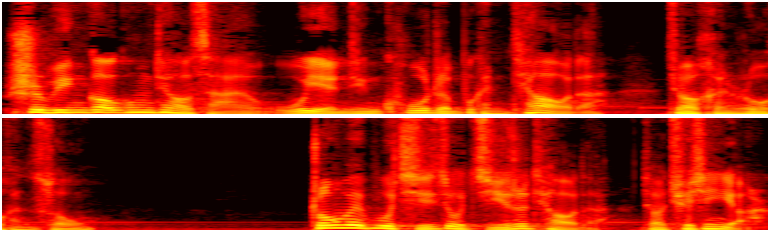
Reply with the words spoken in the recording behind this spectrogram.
士兵高空跳伞，捂眼睛哭着不肯跳的，叫很弱很怂；装备不齐就急着跳的，叫缺心眼儿；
